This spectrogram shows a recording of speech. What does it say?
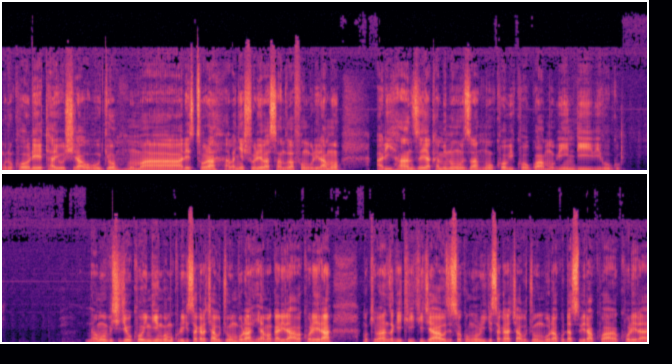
mu ruko leta yoshira uburyo mu marestora abanyeshure basanzwe bafunguriramo ari hanze ya kaminuza nk'uko bikogwa mu bindi bihugu namwumvishije uko ingingo mukuru w'igisagara cya bujumbura yamagarira abakorera mu kibanza gikikije house isoko nkuru y'igisagara ca Bujumbura kudasubira kwakorera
